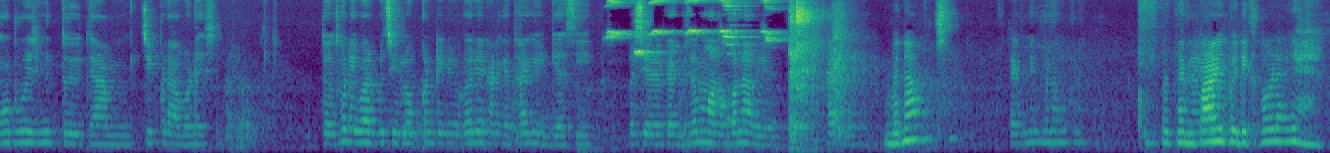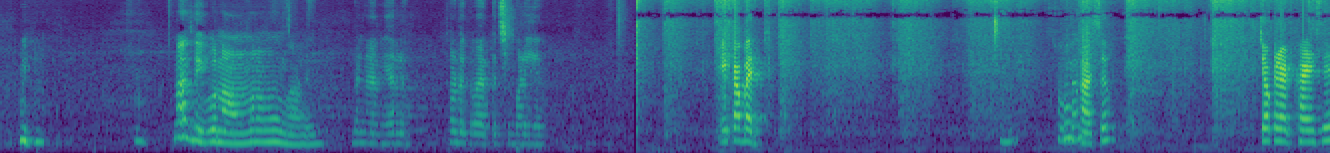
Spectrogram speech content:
મોઢું જ નથી થયું તે આમ ચીપડા વળે છે. તો થોડીક વાર પછી બ્લોગ કન્ટિન્યુ કરીએ કારણ કે થાકી ગયા છીએ. પછી હવે કંઈક જમવાનું બનાવીએ. બનાવું છે. નહીં બનાવવું પડે. બધાને પાણીપુરી ખવડાવે. નથી બનાવવા મને ઊંઘ આવે. બનાવી હાલો થોડીક વાર પછી મળીએ. એક આબર શું ખાશો? ચોકલેટ ખાય છે.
